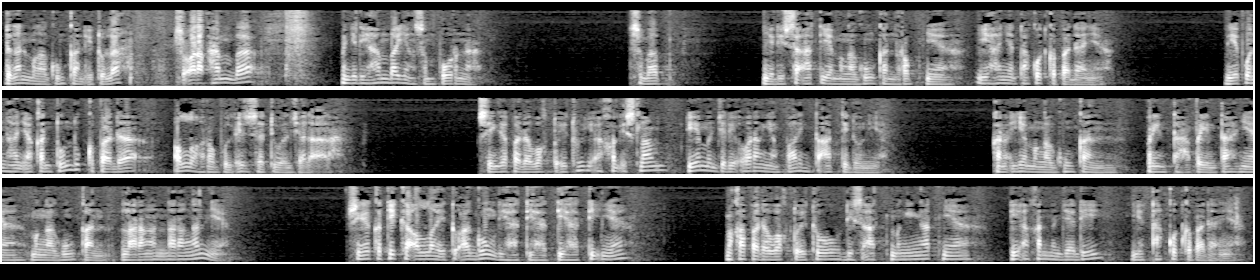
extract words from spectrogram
Dengan mengagungkan itulah seorang hamba menjadi hamba yang sempurna. Sebab jadi saat ia mengagungkan Robnya, ia hanya takut kepadanya. Dia pun hanya akan tunduk kepada Allah Rabbul Izzati wal. Sehingga pada waktu itu ya akal Islam, dia menjadi orang yang paling taat di dunia. Karena ia mengagungkan perintah-perintahnya, mengagungkan larangan-larangannya. Sehingga ketika Allah itu agung di hati-hati hatinya, maka pada waktu itu di saat mengingatnya, dia akan menjadi dia takut kepadanya.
